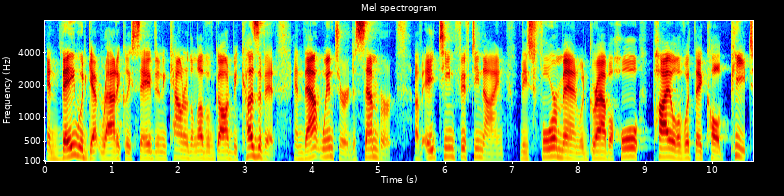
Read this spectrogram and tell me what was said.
and they would get radically saved and encounter the love of God because of it. And that winter, December of 1859, these four men would grab a whole pile of what they called peat,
